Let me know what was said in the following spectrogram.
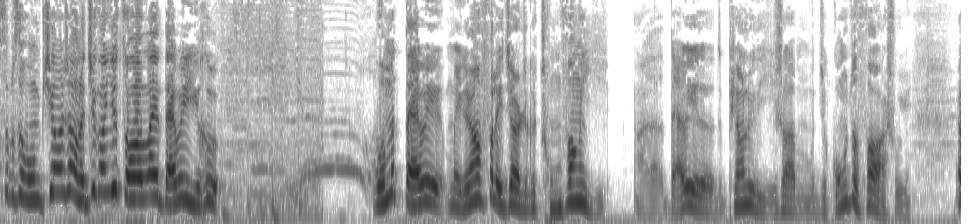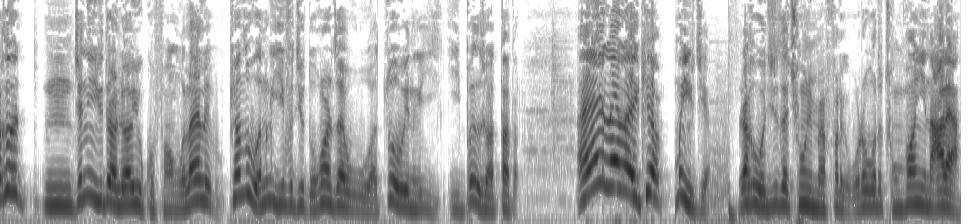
是不是我们评上了？就跟一早来单位以后，我们单位每个人发了一件这个冲锋衣啊、单位的频率的衣裳，就工作服啊属于。然后，嗯，今天有点凉，有国风，我来了。平时我那个衣服就多会儿在我座位那个椅椅背子上搭的。哎，来了，一看没有接，然后我就在群里面发了个，我说我的冲锋衣拿了，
